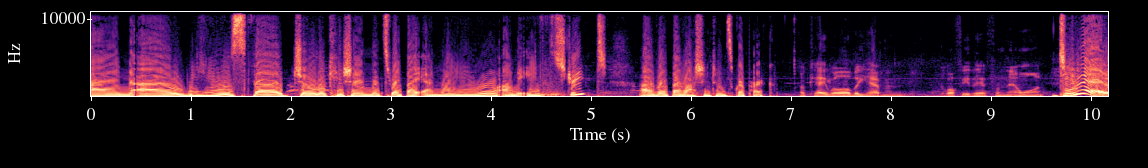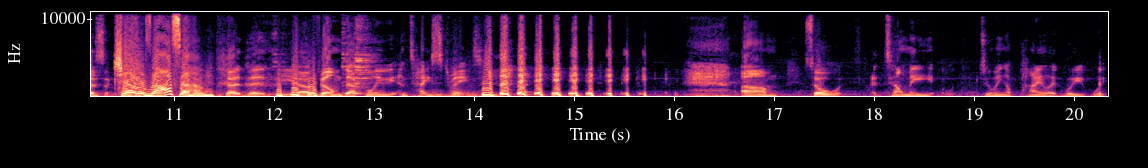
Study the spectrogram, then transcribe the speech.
and uh, we use the Joe location that's right by NYU on 8th Street, uh, right by Washington Square Park. Okay, well I'll be having coffee there from now on. Do it. Joe is awesome. The, the, the uh, film definitely enticed me. um, so tell me, doing a pilot, we, we,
